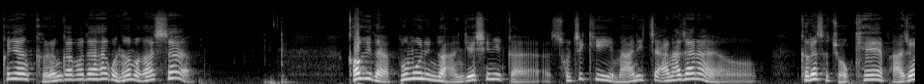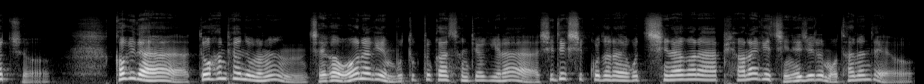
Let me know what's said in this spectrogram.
그냥 그런가 보다 하고 넘어갔어요. 거기다 부모님도 안 계시니까 솔직히 많이 짠하잖아요. 그래서 좋게 봐줬죠. 거기다 또 한편으로는 제가 워낙에 무뚝뚝한 성격이라 시댁 식구들하고 친하거나 편하게 지내지를 못하는데요.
